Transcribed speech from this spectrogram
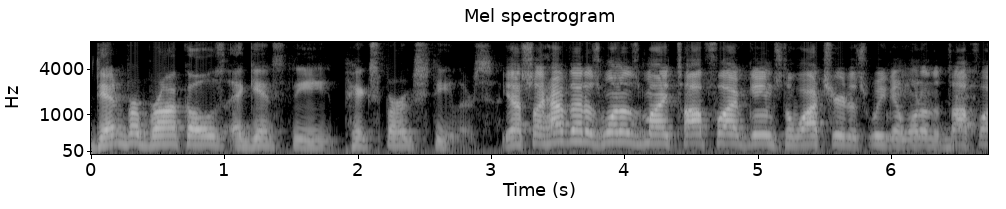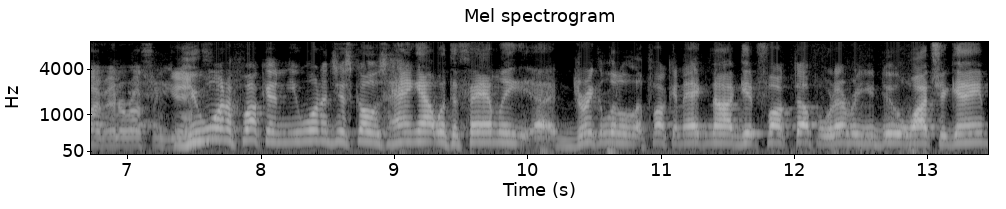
Denver Broncos against the Pittsburgh Steelers. Yes, I have that as one of my top five games to watch here this weekend. One of the top five interesting games. You want to fucking, you want to just go hang out with the family, uh, drink a little fucking eggnog, get fucked up, or whatever you do, and watch a game.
